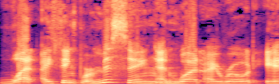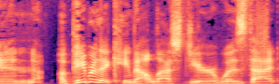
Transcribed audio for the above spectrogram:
what I think we're missing? And what I wrote in a paper that came out last year was that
